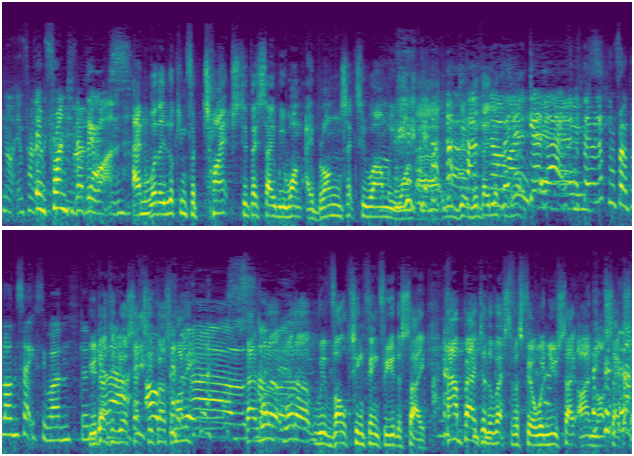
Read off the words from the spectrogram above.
Not in front of in the front of camera. everyone. And were they looking for types? Did they say, we want a blonde, sexy one, we want... Uh, did, did they No, look they didn't get that. If they were looking for a blonde, sexy one, didn't You don't get think you're a that. sexy person, Mollie? That- what, a, what a revolting thing for you to say. How bad do the rest of us feel when you say, I'm not sexy?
